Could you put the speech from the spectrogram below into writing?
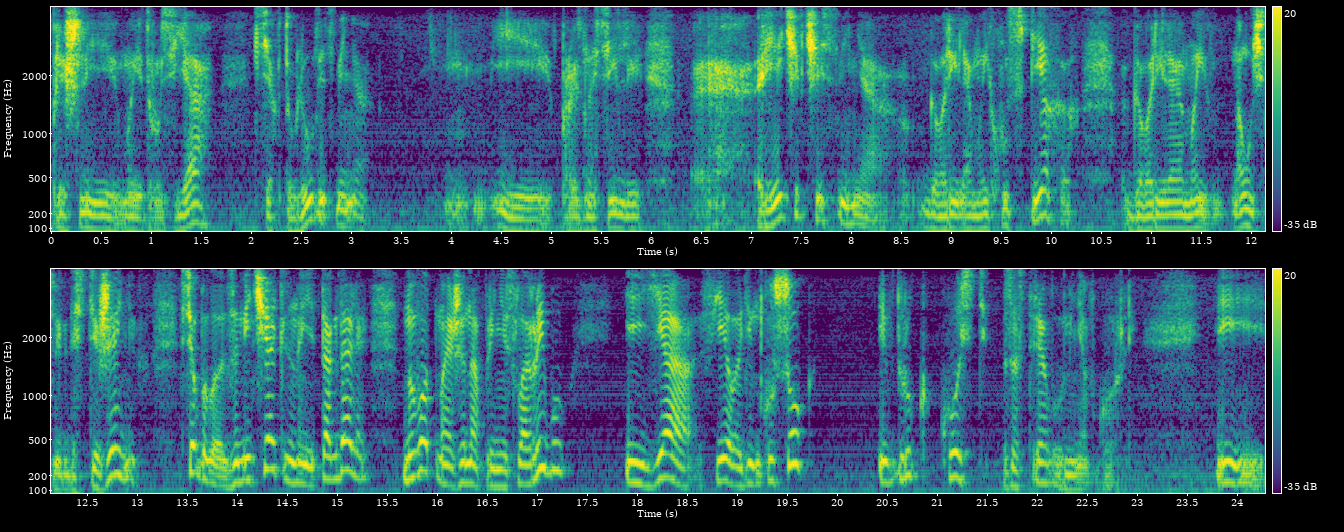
пришли мои друзья, те, кто любит меня – и произносили э, речи в честь меня, говорили о моих успехах, говорили о моих научных достижениях. Все было замечательно и так далее. Но вот моя жена принесла рыбу, и я съел один кусок, и вдруг кость застряла у меня в горле. И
